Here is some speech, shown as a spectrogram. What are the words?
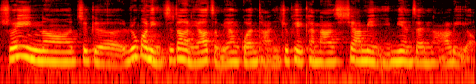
所以呢，这个如果你知道你要怎么样观察，你就可以看它下面一面在哪里哦。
